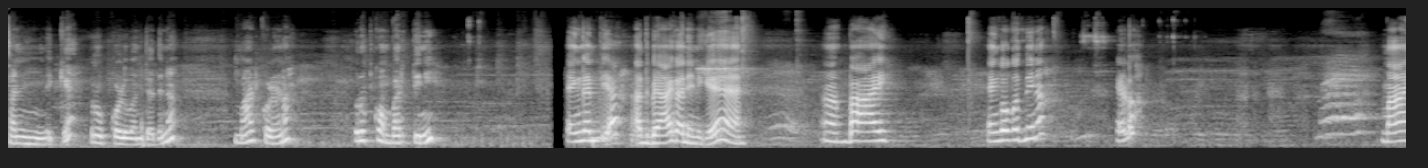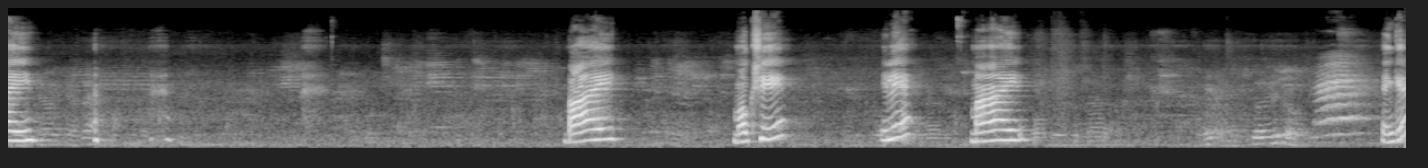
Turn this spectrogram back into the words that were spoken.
ಸಣ್ಣಕ್ಕೆ ರುಬ್ಕೊಳ್ಳುವಂಥದ್ದನ್ನು ಮಾಡ್ಕೊಳ್ಳೋಣ. ರುಬ್ಕೊಂಬರ್ತೀನಿ. ಹೆಂಗಂತೀಯ? ಅದು ಬ್ಯಾಗ ನಿನಗೆ? ಹಾಂ ಬಾಯ್. ಹೆಂಗೋಗೋದು ನೀನು? ಹೇಳು. ಮಾಯ್. ಬಾಯ್. ಮೋಕ್ಷಿ. ಇಲ್ಲಿ. ಮಾಯ್. ಹೆಂಗೆ?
